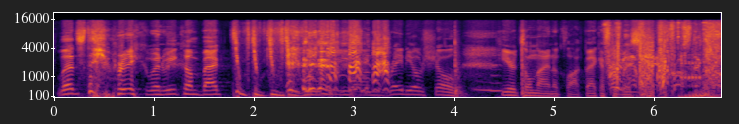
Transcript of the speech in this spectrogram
Let's take a break. When we come back, we'll on the radio show here till 9 o'clock. Back after this.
